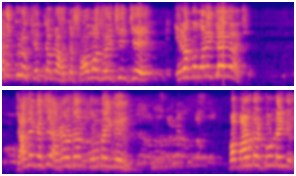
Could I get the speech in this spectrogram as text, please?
অনেকগুলো ক্ষেত্রে আমরা হয়তো সহমত হয়েছি যে এরকম অনেক জায়গা আছে। যাদের কাছে এগারোটার কোনোটাই নেই, বা বারোটার কোনোটাই নেই,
